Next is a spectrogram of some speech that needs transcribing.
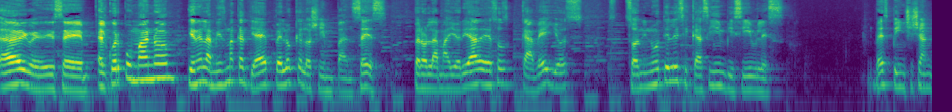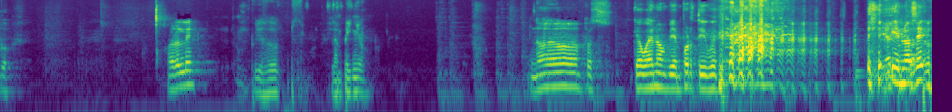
Ay, güey, dice, el cuerpo humano tiene la misma cantidad de pelo que los chimpancés, pero la mayoría de esos cabellos son inútiles y casi invisibles. ¿Ves, pinche chango? órale. Pues yo soy pues, lampiño. No, pues qué bueno, bien por ti, güey. y, no sé,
